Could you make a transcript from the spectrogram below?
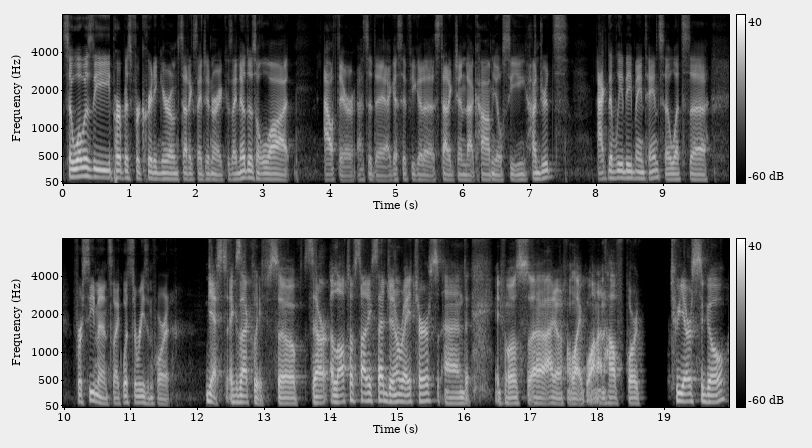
So, what was the purpose for creating your own static site generator? Because I know there's a lot out there as a day. I guess if you go to staticgen.com, you'll see hundreds actively being maintained. So, what's uh, for CMintS? Like, what's the reason for it? Yes, exactly. So there are a lot of static site generators, and it was uh, I don't know like one and a half or two years ago,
